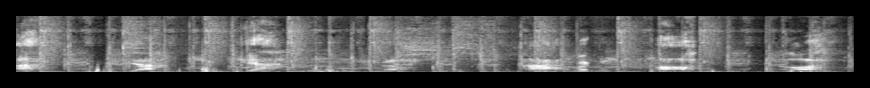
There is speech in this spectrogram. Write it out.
Ah, ja, ja. Ah, Rücken. Oh. Oh. Oh.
